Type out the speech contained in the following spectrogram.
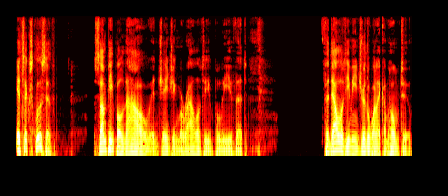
It's exclusive. Some people now, in changing morality, believe that fidelity means you're the one I come home to.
